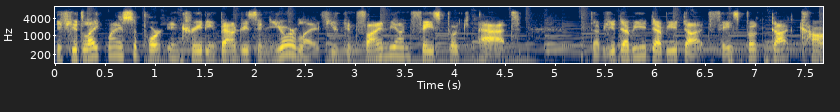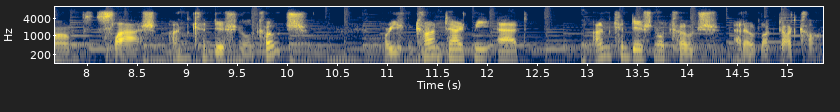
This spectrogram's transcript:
If you'd like my support in creating boundaries in your life, you can find me on Facebook at www.facebook.com slash unconditionalcoach, or you can contact me at unconditionalcoach at outlook.com.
